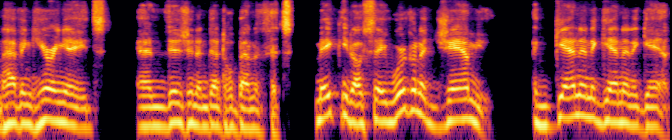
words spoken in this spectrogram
having hearing aids and vision and dental benefits. Make, you know, say, we're going to jam you again and again and again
